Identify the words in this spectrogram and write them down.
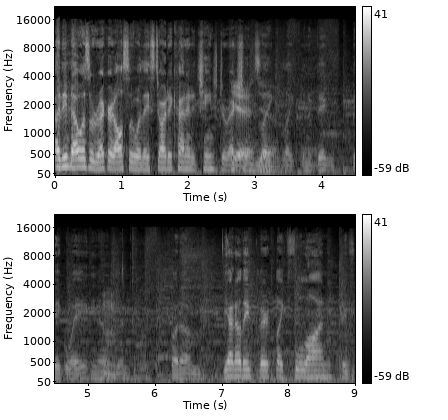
I think that was a record also where they started kind of to change directions, Yeah. like Yeah. like in a big big way, you know. Mm. And, but um, yeah, no, they they're like full on. They've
